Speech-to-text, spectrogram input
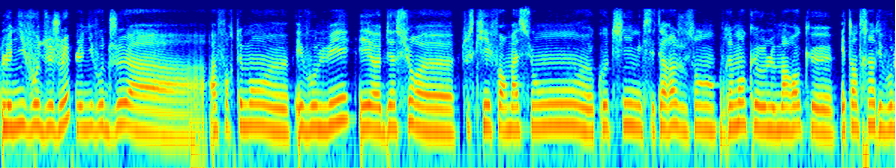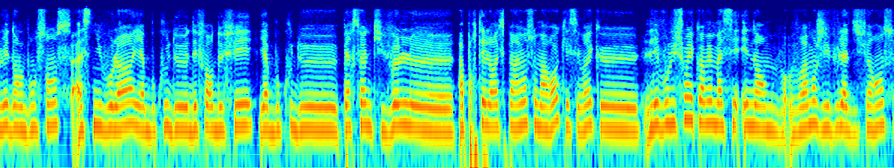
le niveau de jeu. Le niveau de jeu a, a fortement euh, évolué et euh, bien sûr euh, tout ce qui est formation, coaching, etc. Je sens vraiment que le Maroc est en train d'évoluer dans le bon sens à ce niveau-là. Il y a beaucoup d'efforts de, fait, il y a beaucoup de personnes qui veulent apporter leur expérience au Maroc et c'est vrai que l'évolution est quand même assez énorme. Vraiment, j'ai vu la différence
